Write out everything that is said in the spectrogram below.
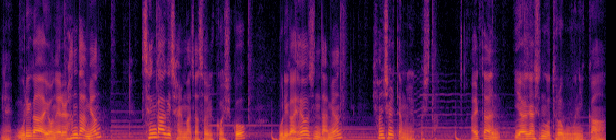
네, 우리가 연애를 한다면 생각이 잘 맞아서일 것이고 우리가 헤어진다면 현실 때문일 것이다. 아, 일단 이야기하시는 거 들어보니까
